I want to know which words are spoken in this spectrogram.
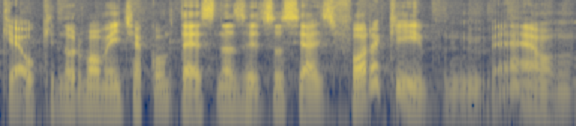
que é o que normalmente acontece nas redes sociais. Fora que é, um,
